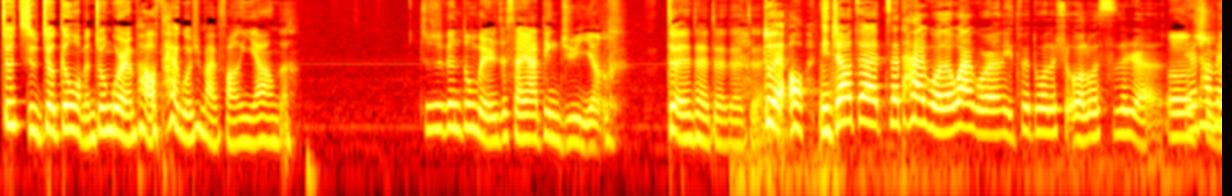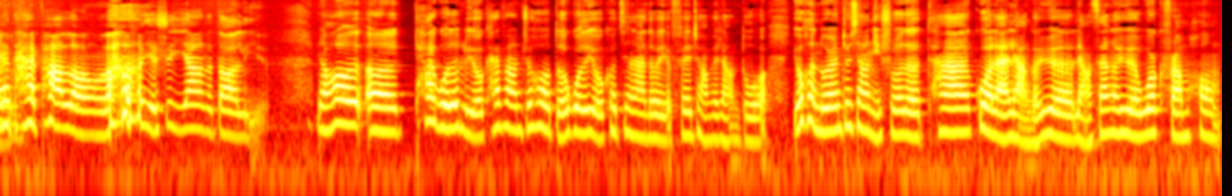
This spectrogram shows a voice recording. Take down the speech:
就就就跟我们中国人跑泰国去买房一样的。就是跟东北人在三亚定居一样。对对对对对，对哦，你知道在在泰国的外国人里最多的是俄罗斯人，嗯因为他们也太怕冷了，也是一样的道理。然后呃，泰国的旅游开放之后，德国的游客进来的也非常非常多，有很多人就像你说的，他过来两个月、两三个月 work from home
